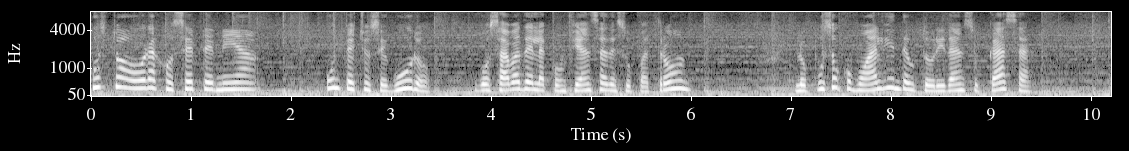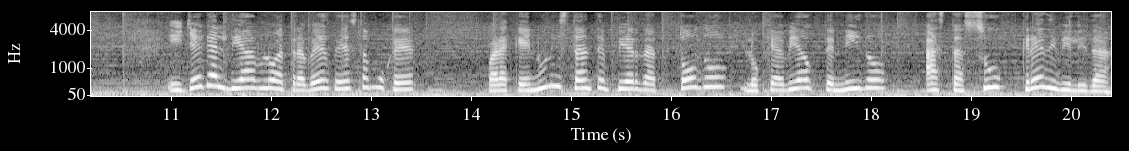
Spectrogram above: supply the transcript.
Justo ahora José tenía un techo seguro, gozaba de la confianza de su patrón, lo puso como alguien de autoridad en su casa. Y llega el diablo a través de esta mujer para que en un instante pierda todo lo que había obtenido hasta su credibilidad.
